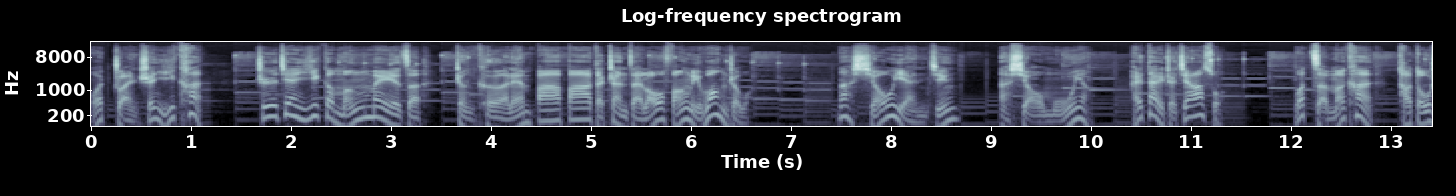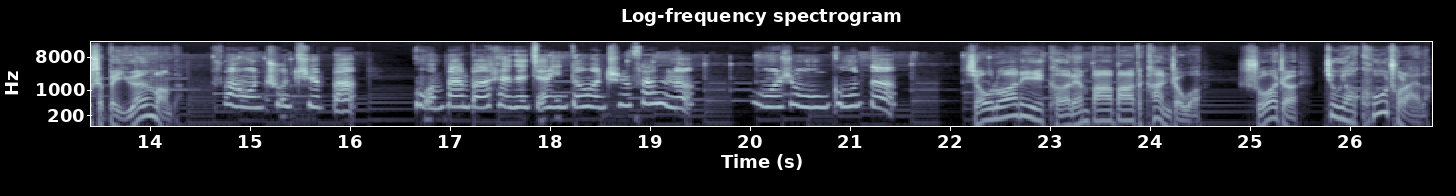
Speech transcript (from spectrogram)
我转身一看，只见一个萌妹子正可怜巴巴地站在牢房里望着我，那小眼睛，那小模样，还带着枷锁，我怎么看她都是被冤枉的。出去吧！我爸爸还在家里等我吃饭呢，我是无辜的。小萝莉可怜巴巴地看着我，说着就要哭出来了。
